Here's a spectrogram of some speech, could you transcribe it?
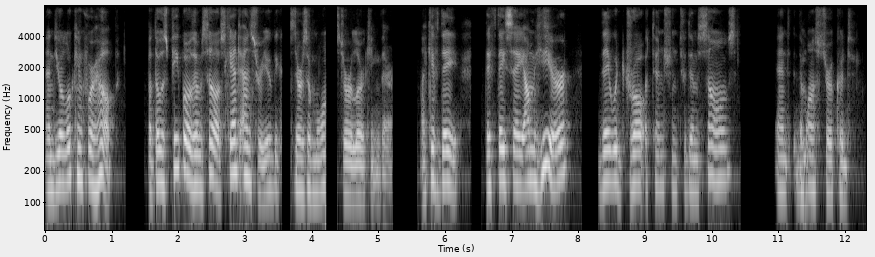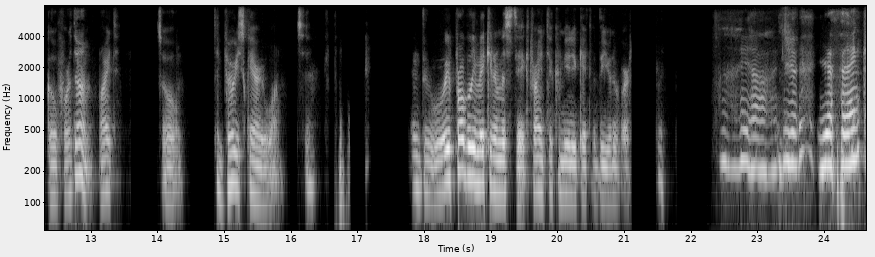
and you're looking for help, but those people themselves can't answer you because there's a monster lurking there. Like if they if they say I'm here, they would draw attention to themselves and the monster could go for them, right? So it's a very scary one. And we're probably making a mistake trying to communicate with the universe. Yeah, you, you think?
